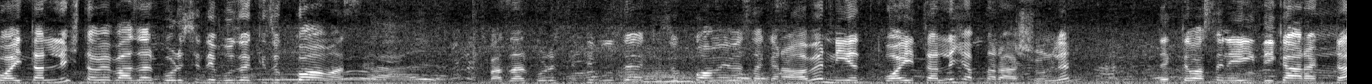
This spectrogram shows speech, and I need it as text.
পঁয়তাল্লিশ তবে বাজার পরিস্থিতি বুঝে কিছু কম আছে। হ্যাঁ বাজার পরিস্থিতি বুঝে কিছু কমে বেচা কেনা হবে। নিয়ত পঁয়তাল্লিশ আপনারা শুনলেন। দেখতে পাচ্ছেন এই দিকে আর একটা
